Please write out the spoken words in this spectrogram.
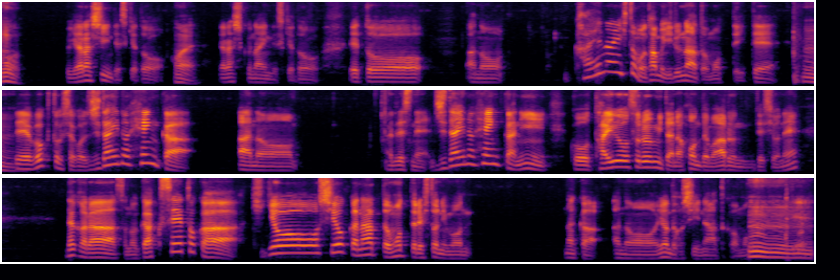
おやらしいんですけど、はい。やらしくないんですけど、えっと、あの、買えない人も多分いるなと思っていて、うんで僕としてはこう時代の変化あのあれですね時代の変化にこう対応するみたいな本でもあるんですよねだからその学生とか起業をしようかなって思ってる人にもなんかあの読んでほしいなとか思って、うんうんうん。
